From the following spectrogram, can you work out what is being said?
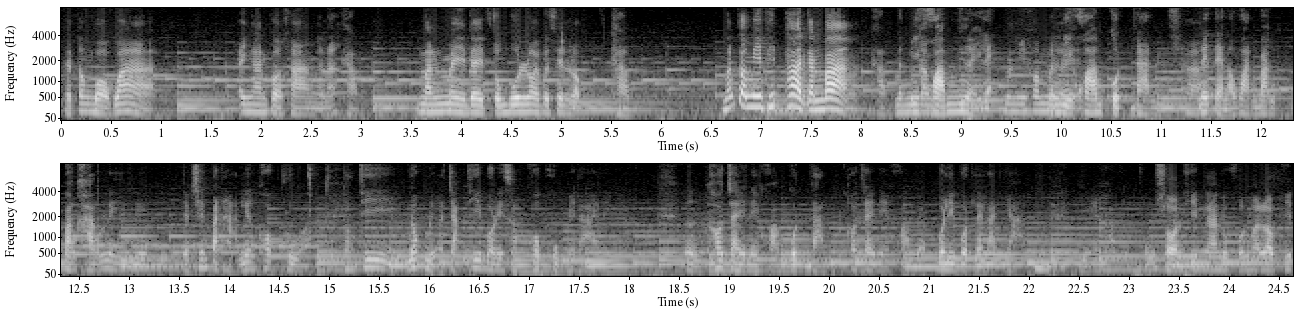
แต่ต้องบอกว่าไองานก่อสร้างอะนะครับ มันไม่ได้สมบูรณ์ร้อยเปอร์เซ็นต์หรอก ครับ มันก็มีผิดพลาดกันบ้าง ครับ มันมีความเหนื่อยแหละ มันมีความมันเหมีอยความกดดันใช่ ในแต่ละวันบางบางครั้งในในอย่างเช่นปัญหาเรื่องครอบครัว ถูกต้องที่นอกเหนือจากที่บริษัทควบคุมไม่ได้อะไรเงี้ยครับเออเข้าใจในความกดดัน เข้าใจในความแบบบริบทหลาย ๆ อย่างอืมอย่างเงี้ยครับผมสอนทีมงานทุกคนว่าเราผิด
